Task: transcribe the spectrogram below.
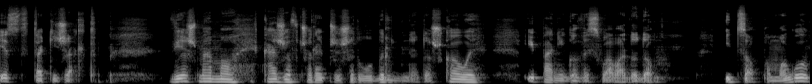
Jest taki żart. Wiesz, mamo, Kazio wczoraj przyszedł brudny do szkoły i pani go wysłała do domu. I co, pomogło?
